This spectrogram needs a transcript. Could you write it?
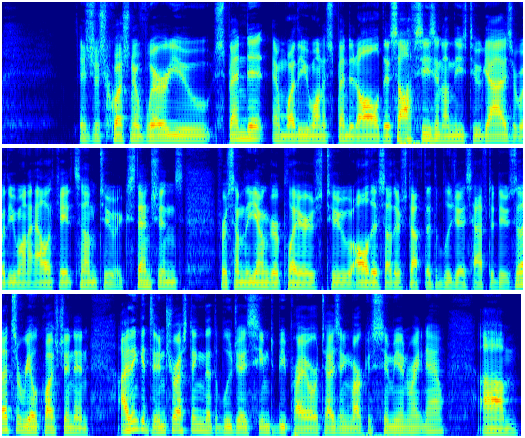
it's just a question of where you spend it and whether you want to spend it all this offseason on these two guys or whether you want to allocate some to extensions for some of the younger players to all this other stuff that the Blue Jays have to do. So that's a real question. And I think it's interesting that the Blue Jays seem to be prioritizing Marcus Semien right now. Um,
